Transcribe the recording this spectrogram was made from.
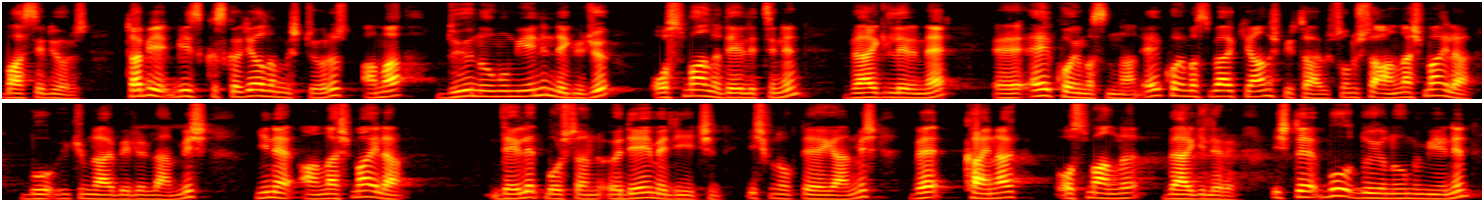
bahsediyoruz. Tabii biz kıskaca alınmış diyoruz ama duyun umumiyenin de gücü Osmanlı Devleti'nin vergilerine e, el koymasından. El koyması belki yanlış bir tabir. Sonuçta anlaşmayla bu hükümler belirlenmiş. Yine anlaşmayla devlet borçlarını ödeyemediği için iş bu noktaya gelmiş ve kaynak Osmanlı vergileri. İşte bu Duyun Umumiye'nin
